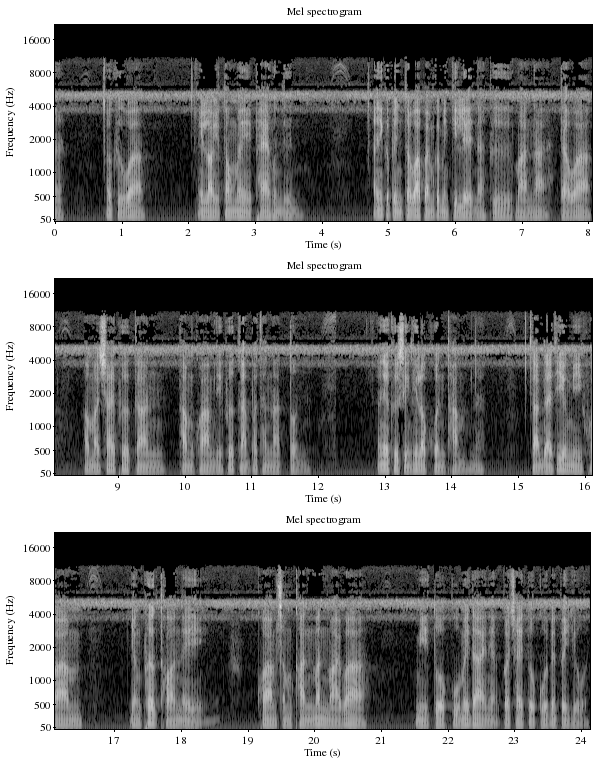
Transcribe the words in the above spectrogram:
นะก็คือว่าไอ้เราจะต้องไม่แพ้คนอื่น อันนี้ก็เป็นจะว่าไปมันก็เป็นกิเลสนะคือมานะ แต่ว่าเอามาใช้เพื่อการ ทำความดีเพื่อการพัฒนาตน อันนี้คือสิ่งที่เราควรทำนะตราบใดที่ยังมีความยังเพิกถอนไอ้ความสำคัญมั่นหมายว่ามีตัวกูไม่ได้เนี่ย ก็ใช้ตัวกูเป็นประโยชน์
